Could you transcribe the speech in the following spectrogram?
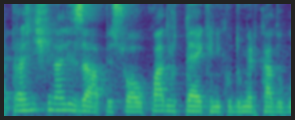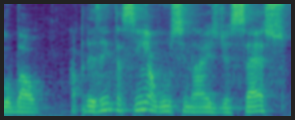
Para a gente finalizar, pessoal, o quadro técnico do mercado global apresenta sim alguns sinais de excesso,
